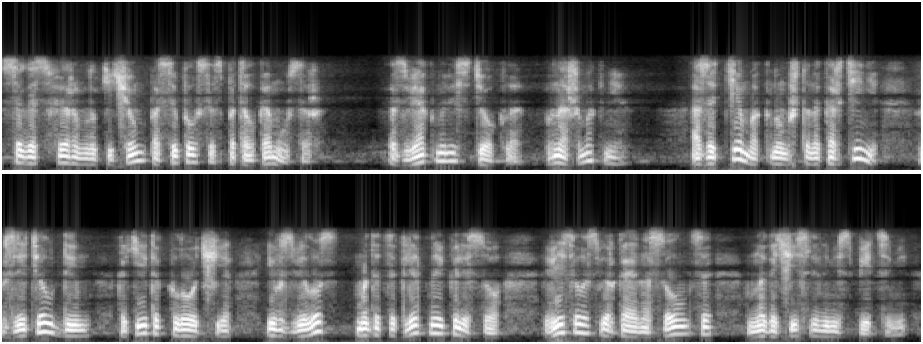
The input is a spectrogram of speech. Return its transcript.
с Агосфером Лукичем посыпался с потолка мусор. Звякнули стекла в нашем окне. А за тем окном, что на картине, взлетел дым, какие-то клочья, и взвелось мотоциклетное колесо, весело сверкая на солнце многочисленными спицами —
